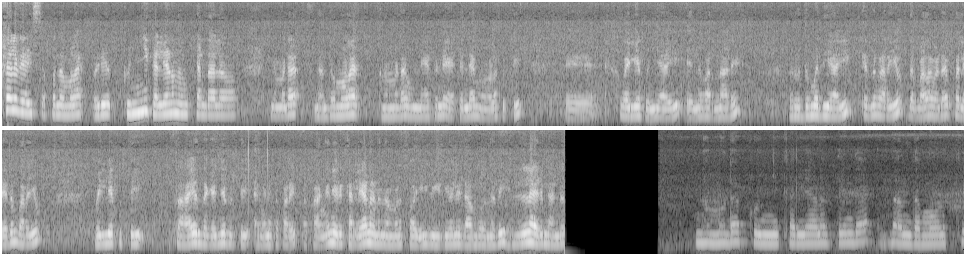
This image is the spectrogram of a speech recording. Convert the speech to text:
ഹലോ ഗൈസ് അപ്പോൾ നമ്മളെ ഒരു കുഞ്ഞു കല്യാണം നമുക്ക് കണ്ടാലോ? നമ്മുടെ നന്ദമോളെ നമ്മുടെ ഉണ്ണേട്ടന്റെ ഏട്ടന്റെ മോളെ കുട്ടി വലിയ കുഞ്ഞായി എന്ന് പറഞ്ഞാൽ ഋതുമതിയായി എന്ന് പറയും. നമ്മളവിടെ പലതും പറയും. വലിയ കുട്ടി പ്രായം തികഞ്ഞ കുട്ടി അങ്ങനെയൊക്കെ പറയും. അപ്പോൾ അങ്ങനെ ഒരു കല്യാണമാണ് നമ്മളിപ്പോൾ ഈ വീഡിയോയിൽ ഇടാൻ പോകുന്നത്. എല്ലാവരും കണ്ടു. നമ്മുടെ കുഞ്ഞു കല്യാണത്തിന്റെ നന്ദമോൾക്ക്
